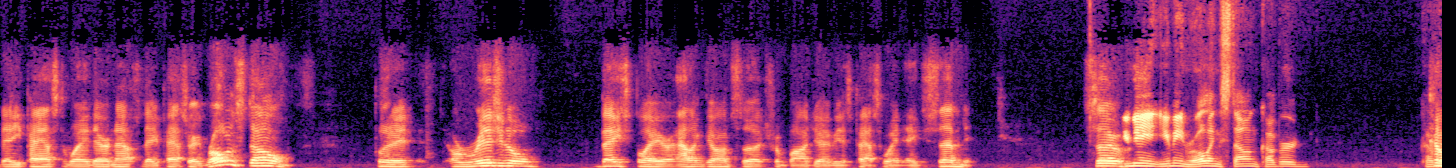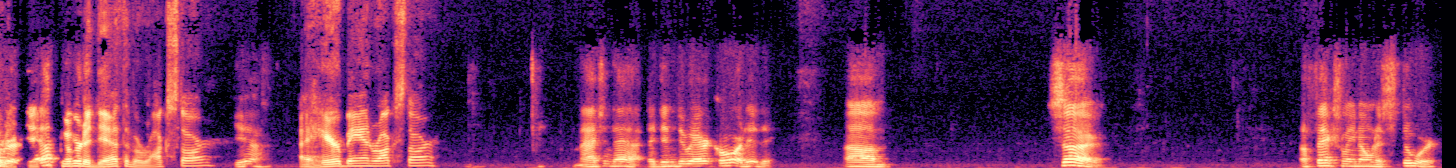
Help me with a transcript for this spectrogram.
that he passed away. They're announced that he passed away. Rolling Stone put it. Original bass player Alec John Such from Bon Jovi has passed away at age 70. So You mean you mean Rolling Stone covered covered covered a death? covered a death of a rock star, Yeah, a hair band rock star? Imagine that. They didn't do Eric Carr, did they? Um, so, affectionately known as Stewart,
